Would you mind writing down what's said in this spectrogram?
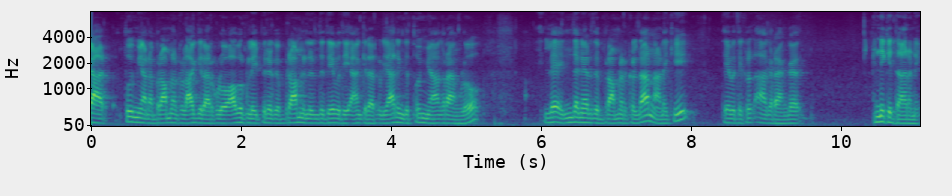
யார் தூய்மையான பிராமணர்கள் ஆகிறார்களோ அவர்களை பிறகு பிராமணிலிருந்து தேவதை ஆகிறார்கள். யார் இங்கே தூய்மை ஆகிறாங்களோ? இல்லை இந்த நேரத்து பிராமணர்கள் தான் நாளைக்கு தேவதைகள் ஆகிறாங்க. இன்றைக்கி தாரணை.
